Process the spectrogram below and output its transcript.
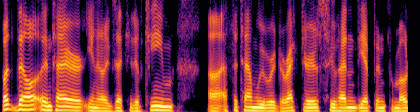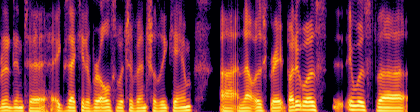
but the entire you know executive team. Uh, at the time, we were directors who hadn't yet been promoted into executive roles, which eventually came, uh, and that was great. But it was it was the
